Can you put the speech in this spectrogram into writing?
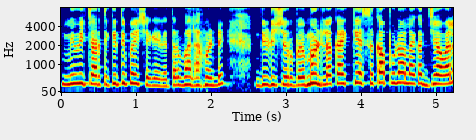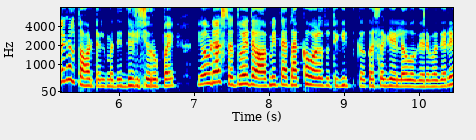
मी विचारते किती पैसे गेले? तर मला म्हणते दीडशे रुपये. म्हटलं काय केस कापून आला का? जेवायला गेलं होतं हॉटेलमध्ये दीडशे रुपये. एवढे असतात वय तेव्हा. मी त्यांना खवळत होती की इतकं कसं गेलं वगैरे वगैरे.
